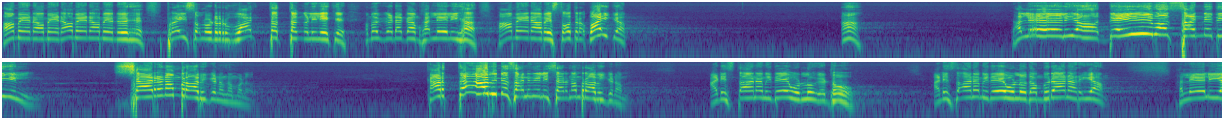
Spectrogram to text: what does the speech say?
ആമേൻ ആമേൻ ആമേൻ ആമേൻ. വാക്തത്വങ്ങളിലേക്ക് നമുക്ക് കിടക്കാം. ഹല്ലേലൂയ. ആമേൻ ആമേൻ. സ്തോത്രം. വായിക്കാം. ആ. ദൈവ സന്നിധിയിൽ ശരണം പ്രാപിക്കണം നമ്മൾ കർത്താവിന്റെ സന്നിധിയിൽ ശരണം പ്രാപിക്കണം. അടിസ്ഥാനം ഇതേ ഉള്ളൂ കേട്ടോ. അടിസ്ഥാനം ഇതേ ഉള്ളൂ. തമ്പുരാൻ അറിയാം ഹല്ലേലിയ.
